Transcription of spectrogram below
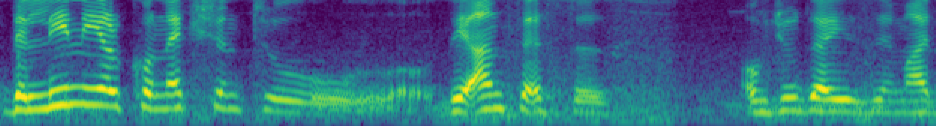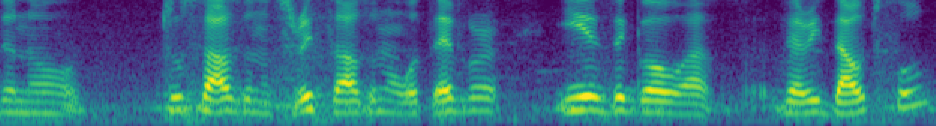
the linear connection to the ancestors of Judaism, I don't know, 2,000 or 3,000 or whatever years ago, are very doubtful.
